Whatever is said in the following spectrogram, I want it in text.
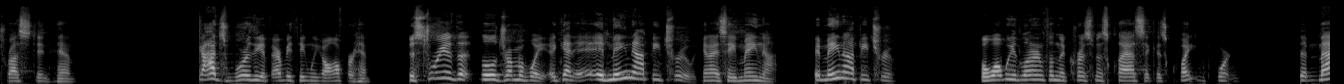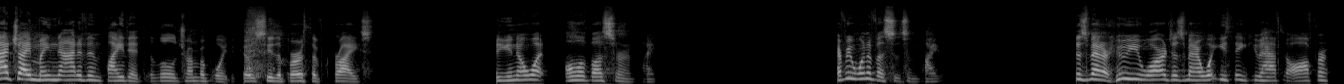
trust in Him. God's worthy of everything we offer Him. The story of the little drummer boy, again, it may not be true. Again, I say may not. It may not be true. But what we learn from the Christmas classic is quite important. The Magi may not have invited the little drummer boy to go see the birth of Christ. But you know what? All of us are invited. Every one of us is invited. Doesn't matter who you are, doesn't matter what you think you have to offer.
